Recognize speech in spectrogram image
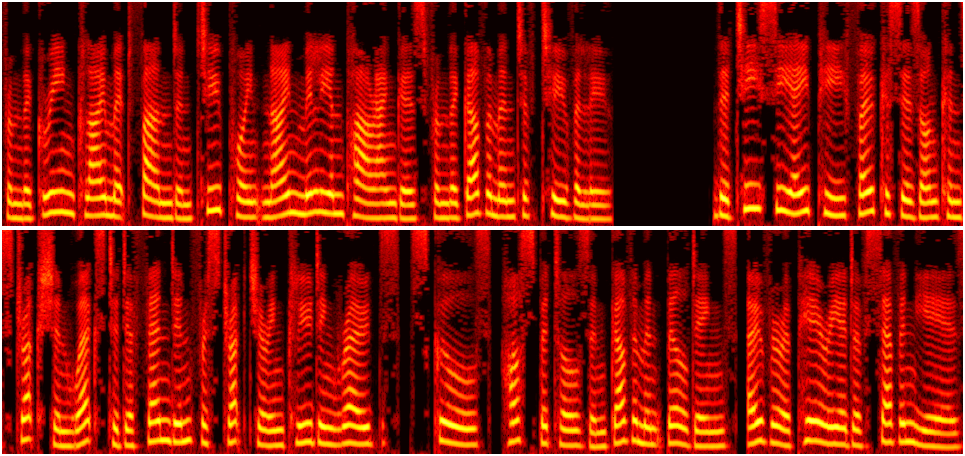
from the Green Climate Fund and 2.9 million parangas from the government of Tuvalu. The TCAP focuses on construction works to defend infrastructure including roads, schools, hospitals and government buildings, over a period of seven years.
